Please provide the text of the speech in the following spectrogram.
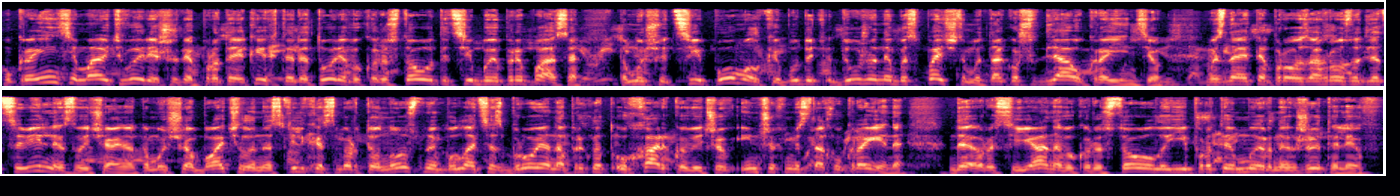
Українці мають вирішити проти яких територій використовувати ці боєприпаси, тому що ці помилки будуть дуже небезпечними також для українців. Ви знаєте про загрозу для цивільних, звичайно, тому що бачили наскільки смертоносною була ця зброя, наприклад, у Харкові чи в інших містах України, де росіяни використовували її проти мирних жителів.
